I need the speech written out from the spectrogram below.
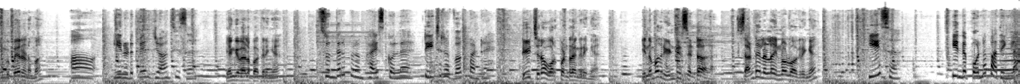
உங்க பேர் என்னம்மா? ஆ, என்னோட பேர் ஜான்சி சார் எங்க வேலை பாக்குறீங்க சுந்தரபுரம் ஹை ஸ்கூல்ல டீச்சரா ஒர்க் பண்றேன். டீச்சரா ஒர்க் பண்றாங்கறீங்க. இந்த மாதிரி இன்டீசென்ட்டா சண்டையில எல்லாம் இன்வால்வ் ஆகுறீங்க? ஏன் சார் இந்த பொண்ணு பாத்தீங்களா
